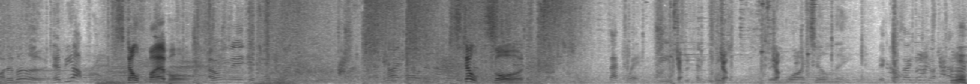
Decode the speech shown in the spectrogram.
I'd have heard. There'd be uproar. Stealth fireball. Only if anyone knew. And my order Stealth sword. Then why tell me? Because I need your help. Whoa.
